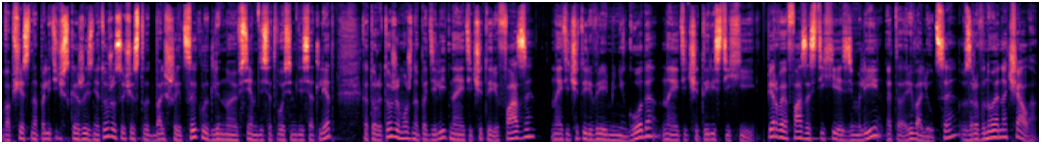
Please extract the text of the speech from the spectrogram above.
В общественно-политической жизни тоже существуют большие циклы длиной в 70-80 лет, которые тоже можно поделить на эти четыре фазы, на эти четыре времени года, на эти четыре стихии. Первая фаза стихия Земли – это революция, взрывное начало.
